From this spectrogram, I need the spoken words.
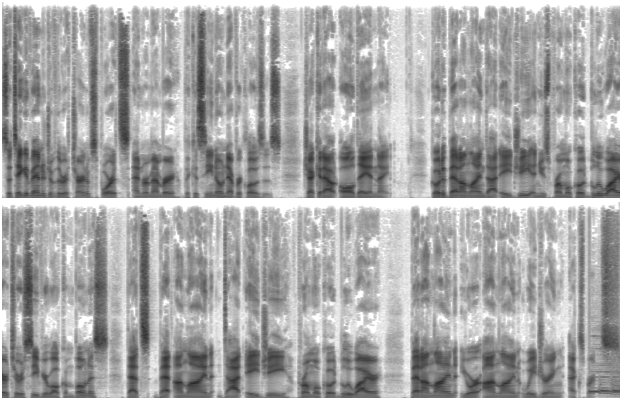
So take advantage of the return of sports, and remember, the casino never closes. Check it out all day and night. Go to betonline.ag and use promo code BLUEWIRE to receive your welcome bonus. That's betonline.ag, promo code BLUEWIRE. BetOnline, your online wagering experts.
